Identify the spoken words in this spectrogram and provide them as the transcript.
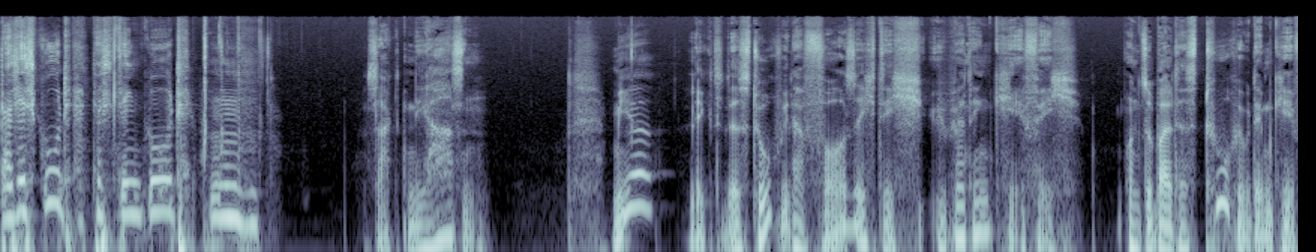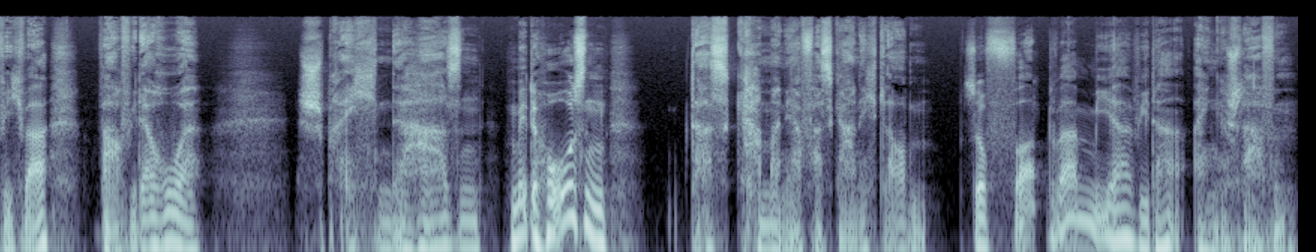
das ist gut, das klingt gut sagten die Hasen. Mir legte das Tuch wieder vorsichtig über den Käfig. Und sobald das Tuch über dem Käfig war, war auch wieder Ruhe. Sprechende Hasen mit Hosen, das kann man ja fast gar nicht glauben. Sofort war Mia wieder eingeschlafen.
